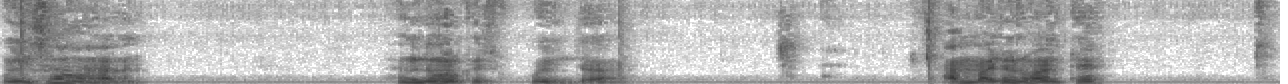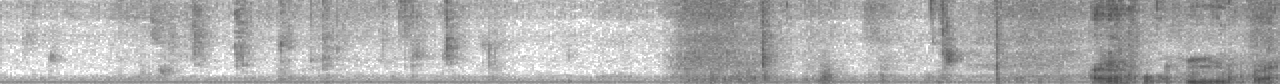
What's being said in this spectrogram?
뭐 이상한 행동을 계속 보인다. 안 맞아 너한테? 혹 돌릴 거야.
